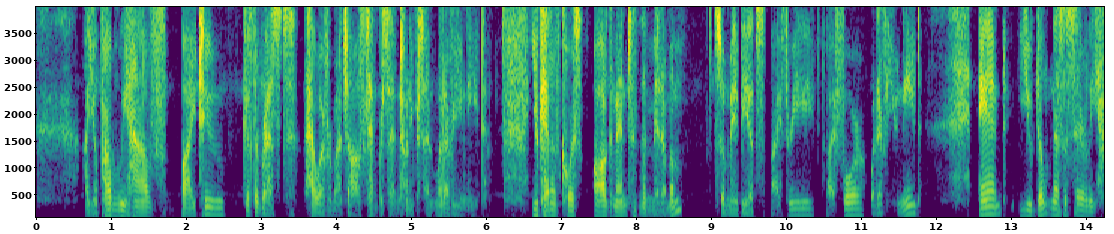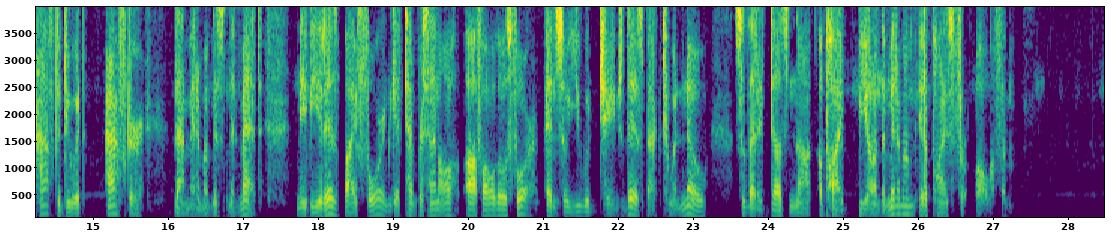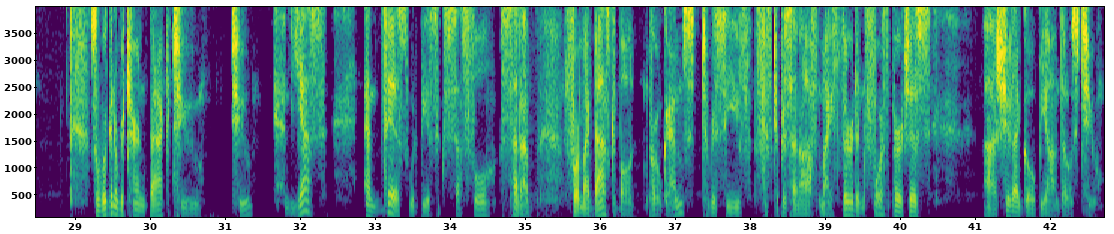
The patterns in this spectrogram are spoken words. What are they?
Uh, you'll probably have buy two, get the rest however much off 10%, 20%, whatever you need. You can, of course, augment the minimum. So maybe it's buy three, buy four, whatever you need. And you don't necessarily have to do it after that minimum been met. Maybe it is buy four and get 10% off, off all those four. And so you would change this back to a no so that it does not apply beyond the minimum. It applies for all of them. So we're going to return back to two and yes. And this would be a successful setup for my basketball programs to receive 50% off my third and fourth purchase uh, should I go beyond those two.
